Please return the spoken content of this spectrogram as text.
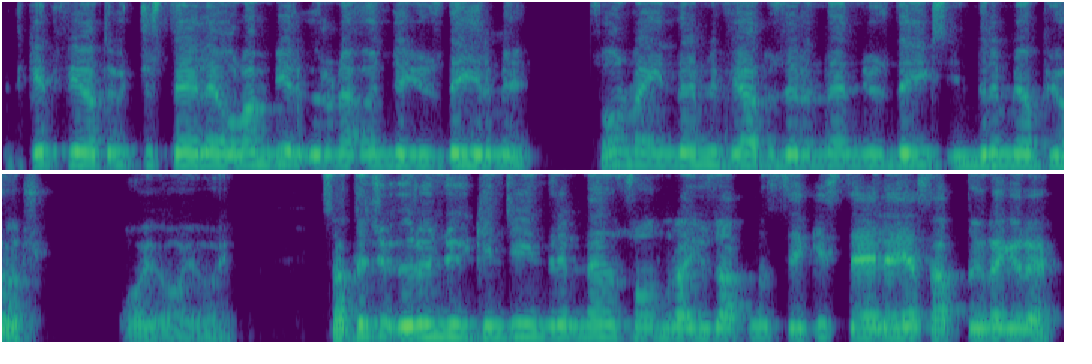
etiket fiyatı 300 TL olan bir ürüne önce yüzde 20 sonra indirimli fiyat üzerinden yüzde X indirim yapıyor. Oy oy oy. Satıcı ürüncü ikinci indirimden sonra 168 TL'ye sattığına göre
